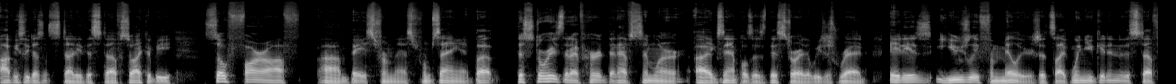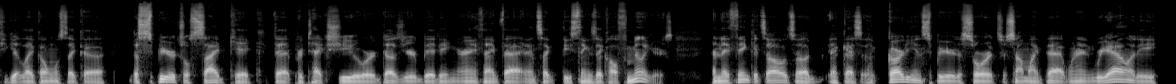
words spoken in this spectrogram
obviously doesn't study this stuff, so I could be so far off um, base from this from saying it, but the stories that I've heard that have similar uh, examples as this story that we just read, it is usually familiars. It's like when you get into this stuff, you get like almost like a, a spiritual sidekick that protects you or does your bidding or anything like that. And it's like these things they call familiars. And they think it's oh, always a, like a, a guardian spirit of sorts or something like that. When in reality,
